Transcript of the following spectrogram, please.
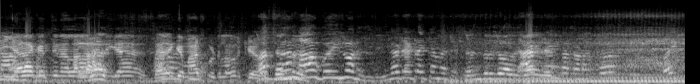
ಈಗ ಹೇಳಕತ್ತೀನಲ್ಲ ನನಗೆ ಬೆಳಗ್ಗೆ ಮಾಡ್ಕೊಟ್ಟಿಲ್ಲ ಅಂದ್ರೆ ಕೇಳು. ಅದ್ನ ನಾವ್ ಬೈ- ಇಲ್ಲಿ ನೋಡಿ ಇಲ್ಲ ಡೇಟ್ ಐತೆ ಟ್ರ್ಯಾಕ್ಟರ್ ಹೆಂಗ್ ಅದಾಡಕ್ಕ ಬೈಕ್ ಹೆಂಗ್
